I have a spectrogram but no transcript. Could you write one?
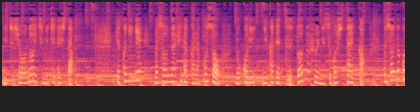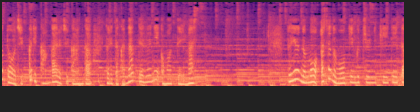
日常の一日でした。逆にね、まあ、そんな日だからこそ残り2ヶ月どんな風に過ごしたいか、まあ、そんなことをじっくり考える時間が取れたかなっていう風に思っています。というのも朝のウォーキング中に聞いていた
